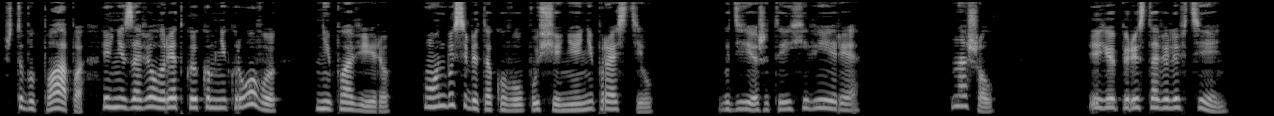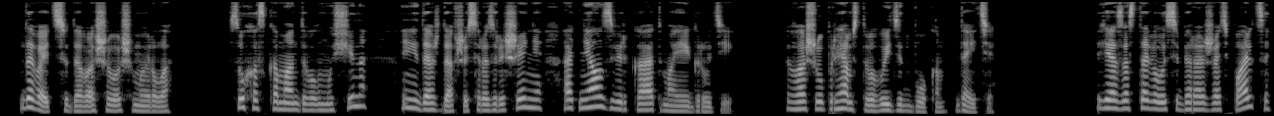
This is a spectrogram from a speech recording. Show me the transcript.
Чтобы папа и не завел редкую камнекровую, не поверю. Он бы себе такого упущения не простил. Где же ты, Эхиверия? Нашел. Ее переставили в тень. Давайте сюда вашего шмырла. Сухо скомандовал мужчина и, не дождавшись разрешения, отнял зверька от моей груди. Ваше упрямство выйдет боком, дайте. Я заставила себя разжать пальцы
